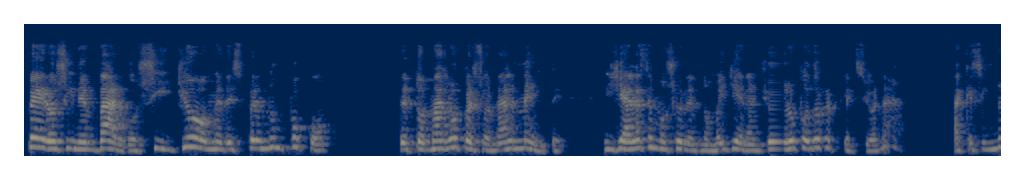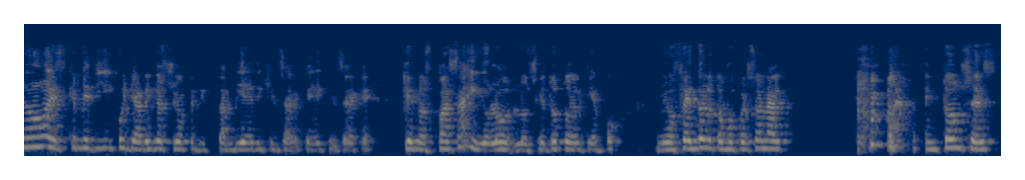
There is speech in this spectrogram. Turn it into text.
Pero, sin embargo, si yo me desprendo un poco de tomarlo personalmente y ya las emociones no me llenan, yo lo puedo reflexionar. A que si no, es que me dijo y ahora yo soy ofendido también y quién sabe qué, quién sabe qué, que nos pasa y yo lo, lo siento todo el tiempo, me ofendo, lo tomo personal. Entonces,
